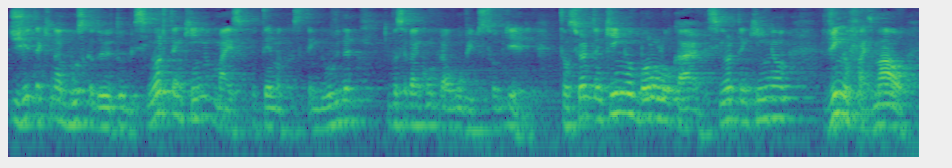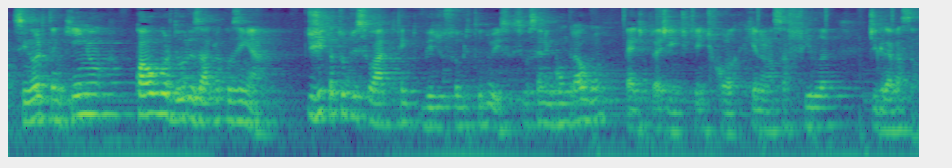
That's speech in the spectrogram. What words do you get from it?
digita aqui na busca do YouTube Senhor Tanquinho, mais o tema que você tem dúvida, que você vai encontrar algum vídeo sobre ele. Então, Senhor Tanquinho, bolo low carb. Senhor Tanquinho, vinho faz mal. Senhor Tanquinho, qual gordura usar para cozinhar? Digita tudo isso lá, que tem vídeo sobre tudo isso. Se você não encontrar algum, pede pra gente, que a gente coloca aqui na nossa fila de gravação.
